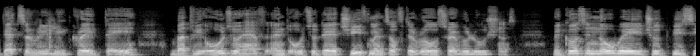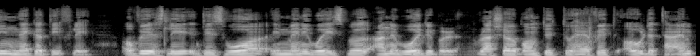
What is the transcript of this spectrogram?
That's a really great day. But we also have, and also the achievements of the Rose Revolutions, because in no way it should be seen negatively. Obviously, this war in many ways was unavoidable. Russia wanted to have it all the time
